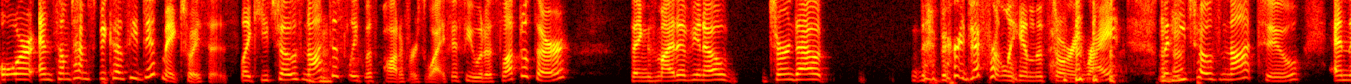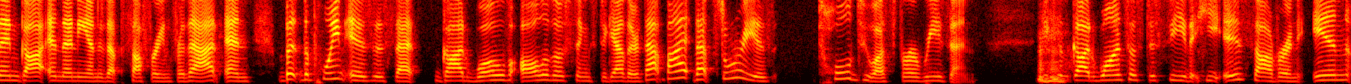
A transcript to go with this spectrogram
or and sometimes because he did make choices like he chose not mm-hmm. to sleep with potiphar's wife if he would have slept with her things might have you know turned out very differently in the story right but mm-hmm. he chose not to and then got and then he ended up suffering for that and but the point is is that god wove all of those things together that by that story is told to us for a reason mm-hmm. because god wants us to see that he is sovereign in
